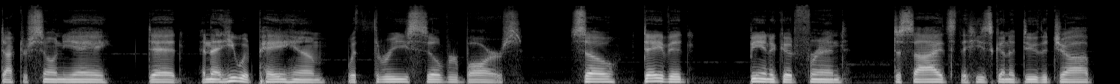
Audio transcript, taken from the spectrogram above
Dr. Sonnier dead and that he would pay him with three silver bars. So, David, being a good friend, decides that he's going to do the job.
